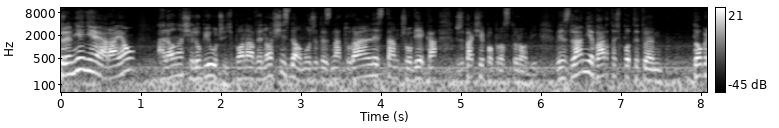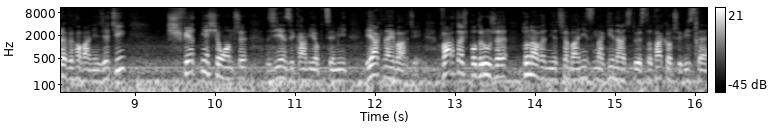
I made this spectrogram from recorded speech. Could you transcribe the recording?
które mnie nie jarają, ale ona się lubi uczyć, bo ona wynosi z domu, że to jest naturalny stan człowieka, że tak się po prostu robi. Więc dla mnie wartość pod tytułem dobre wychowanie dzieci świetnie się łączy z językami obcymi, jak najbardziej. Wartość podróży, tu nawet nie trzeba nic naginać, tu jest to tak oczywiste.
